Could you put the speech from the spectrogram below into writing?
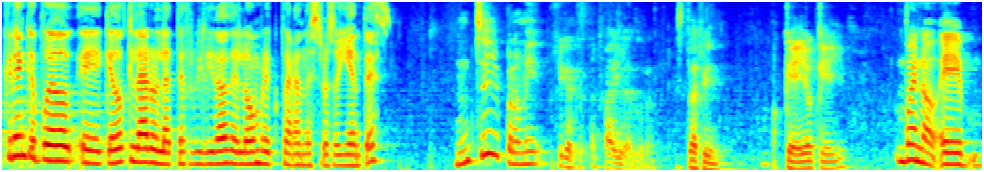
¿Creen que puedo, eh, quedó claro la terribilidad del hombre para nuestros oyentes? Mm, sí, para mí, fíjate, está paila, Está fin. Ok, ok. Bueno, eh,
